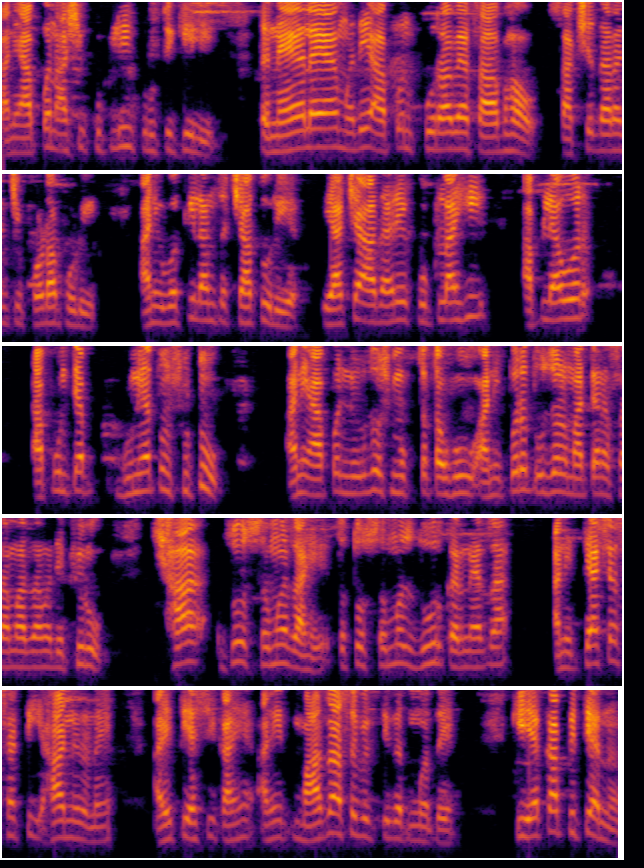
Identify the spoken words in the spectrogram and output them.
आणि आपण अशी कुठलीही कृती केली तर न्यायालयामध्ये आपण पुराव्याचा अभाव साक्षीदारांची फोडाफोडी आणि वकिलांचं चातुर्य याच्या आधारे कुठलाही आपल्यावर आपण त्या गुन्ह्यातून सुटू आणि आपण निर्दोष मुक्तता होऊ आणि परत उजळ मात्यानं समाजामध्ये फिरू हा जो समज आहे तर तो समज दूर करण्याचा आणि त्याच्यासाठी हा निर्णय ऐतिहासिक आहे. आणि माझं असं व्यक्तिगत मत आहे की एका पित्यानं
